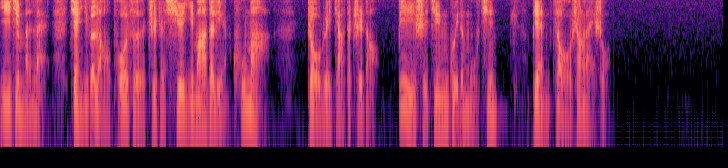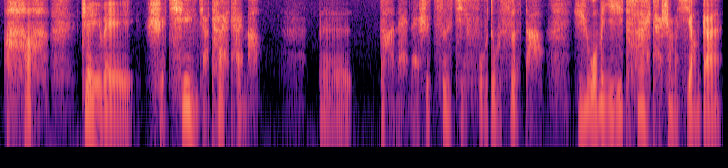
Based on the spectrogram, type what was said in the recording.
一进门来，见一个老婆子指着薛姨妈的脸哭骂。周瑞家的知道必是金贵的母亲，便走上来说：“啊，这位。”是亲家太太吗？呃，大奶奶是自己服毒死的，与我们姨太太什么相干？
